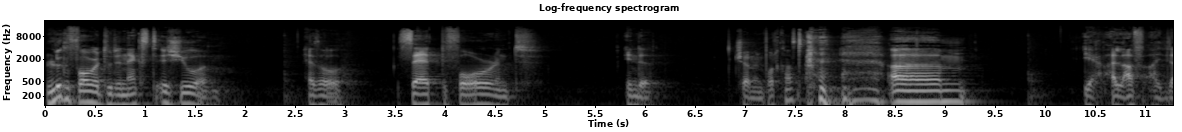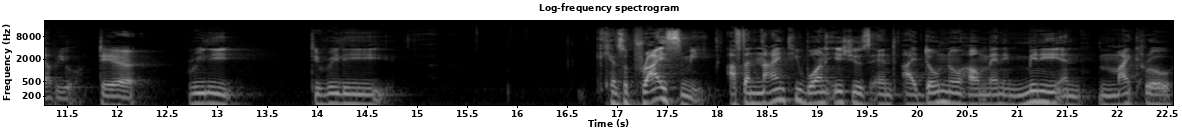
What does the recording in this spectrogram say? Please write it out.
I'm looking forward to the next issue. Um, as I said before, and in the German podcast. um, yeah, I love IDW. They're really, they really can surprise me after 91 issues and I don't know how many mini and micro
